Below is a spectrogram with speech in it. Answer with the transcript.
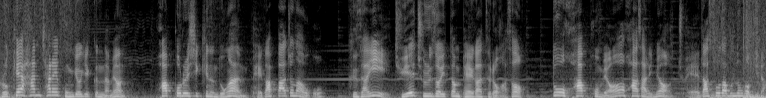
그렇게 한 차례 공격이 끝나면 화포를 시키는 동안 배가 빠져나오고 그 사이 뒤에 줄 서 있던 배가 들어가서 또 화포며 화살이며 죄다 쏟아붓는 겁니다.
